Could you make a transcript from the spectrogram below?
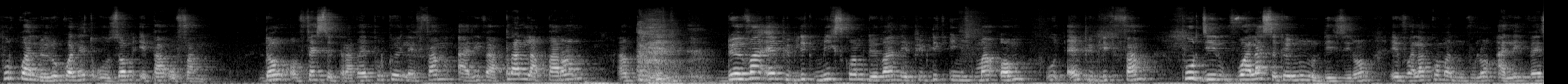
Pourquoi le reconnaître aux hommes et pas aux femmes? Donc on fait ce travail pour que les femmes arrivent à prendre la parole en public, devant un public mixte comme devant un public uniquement hommes ou un public femme, pour dire voilà ce que nous nous désirons et voilà comment nous voulons aller vers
